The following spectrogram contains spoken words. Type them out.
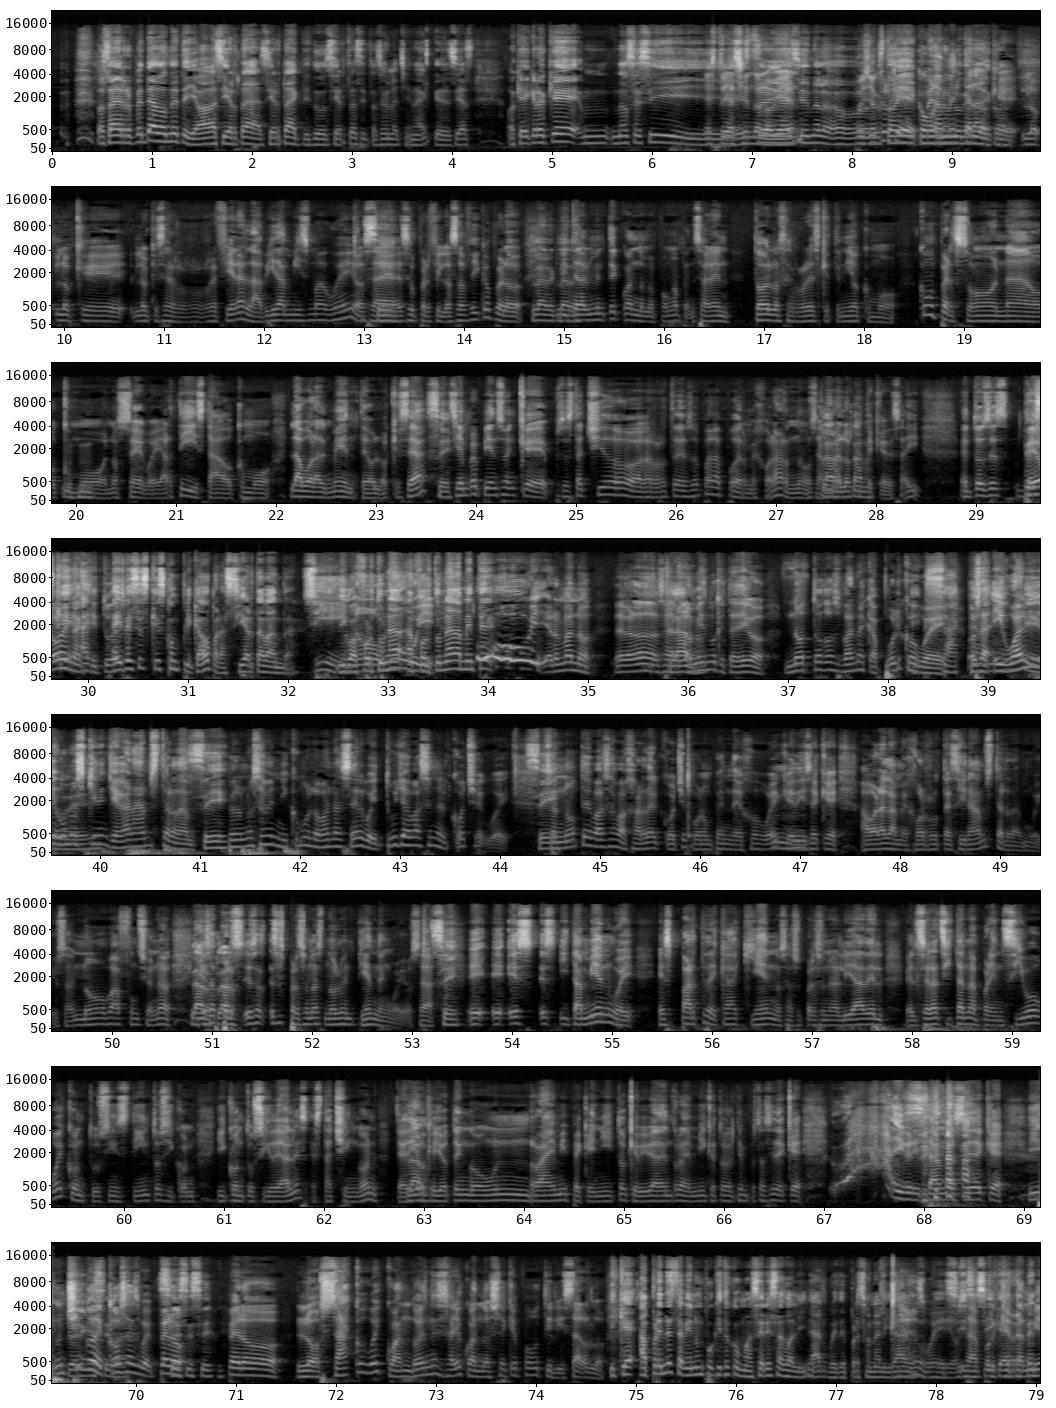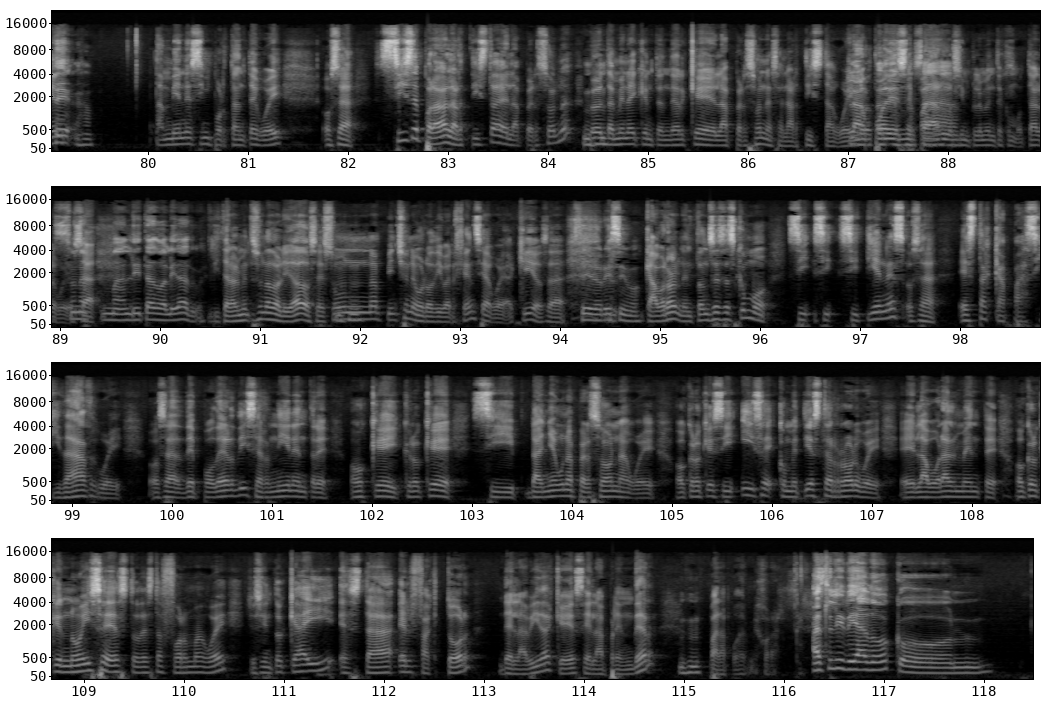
o sea, de repente a dónde te llevaba cierta, cierta actitud, cierta situación la china, que decías, ok, creo que mm, no sé si Estoy haciéndolo estoy bien. haciéndolo, Pues yo creo que como en un lugar lo que, lo, lo que lo que se refiere a la vida misma, güey, o sea, Sí. es súper filosófico, pero Claro, claro. literalmente cuando me pongo a pensar en todos los errores que he tenido como, como persona o como, no sé, güey, artista o como laboralmente o lo que sea, Sí. siempre pienso en que pues está chido agarrarte de eso para poder mejorar, ¿no? O sea, Claro, malo claro. que te quedes ahí. Entonces, Pero veo es que en hay- actitudes... Hay, veces que es complicado para cierta banda. Sí, Digo, no, afortuna- uy. afortunadamente. Uy, hermano, de verdad, o sea, Claro. lo mismo que te digo, no todos van a Acapulco, güey. O sea, igual unos quieren llegar a Ámsterdam, Sí. pero no saben ni cómo lo van a hacer, güey. Tú ya vas en el coche, güey. Sí. O sea, no te vas a bajar del coche por un pendejo, güey, que dice que ahora la mejor ruta es ir a Ámsterdam, güey. O sea, no va a funcionar. Claro, esa claro. esas, esas personas no lo entienden, güey. O sea, Sí. eh, eh, es, es, y también, güey, es parte de cada quien, o sea, su personalidad, el, el ser así tan aprensivo, güey, con tus instintos y con, y con tus ideales, está chingón. Te Claro. digo que yo tengo un Raimi pequeñito que vive adentro de mí, que todo el tiempo está así de que, "¡Uah!", y gritando así de que, y un chingo de cosas, güey, pero, Sí, sí, sí. pero lo saco, güey, cuando es necesario, cuando sé que puedo utilizarlo. Y que aprendes también un poquito como hacer esa dualidad, güey, de personalidades, güey. o Sí, sea, sí, porque que de repente. también- ajá. también es importante, güey. O sea, sí separar al artista de la persona, pero también hay que entender que la persona es el artista, güey. Claro, no puedes también, o sea, separarlo simplemente como tal, güey. Es O una sea, maldita dualidad, güey. literalmente es una dualidad, o sea, es una pinche neurodivergencia, güey, aquí, o sea, Sí, durísimo. cabrón. Entonces es como, si, si, si tienes, o sea, esta capacidad, güey, o sea, de poder discernir entre, ok, creo que si dañé a una persona, güey, o creo que si hice, cometí este error, güey, eh, laboralmente, o creo que no hice esto de esta forma, güey, yo siento que ahí está el factor de la vida que es el aprender para poder mejorar. ¿Has lidiado con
